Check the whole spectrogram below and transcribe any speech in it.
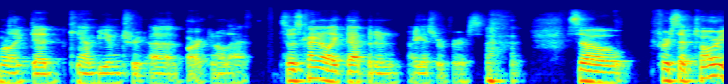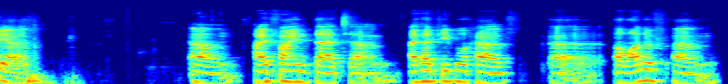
more like dead cambium tree, uh, bark and all that. So it's kind of like that, but in I guess reverse. so for Septoria, um, I find that um, I've had people have uh, a lot of um,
